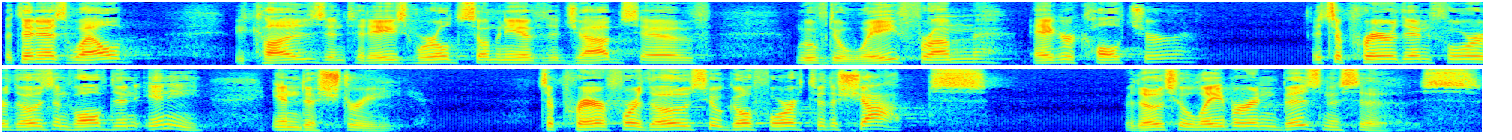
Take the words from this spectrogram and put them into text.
But then, as well, because in today's world so many of the jobs have moved away from agriculture. It's a prayer then for those involved in any industry. It's a prayer for those who go forth to the shops, for those who labor in businesses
